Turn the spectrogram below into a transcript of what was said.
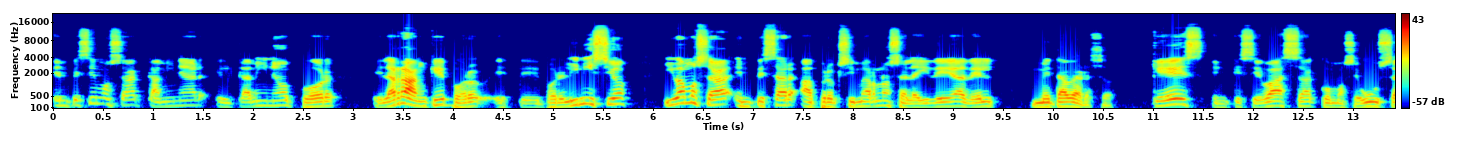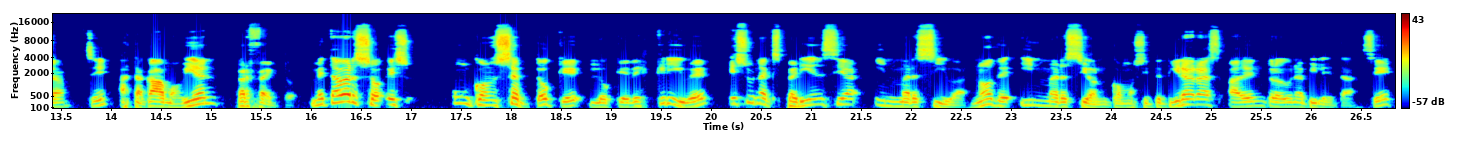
empecemos a caminar el camino por el arranque, por, este, por el inicio, y vamos a empezar a aproximarnos a la idea del metaverso. ¿Qué es? ¿En qué se basa? ¿Cómo se usa? ¿Sí? ¿Hasta acá vamos bien? Perfecto. Metaverso es un concepto que lo que describe es una experiencia inmersiva, ¿no? De inmersión, como si te tiraras adentro de una pileta, ¿sí?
